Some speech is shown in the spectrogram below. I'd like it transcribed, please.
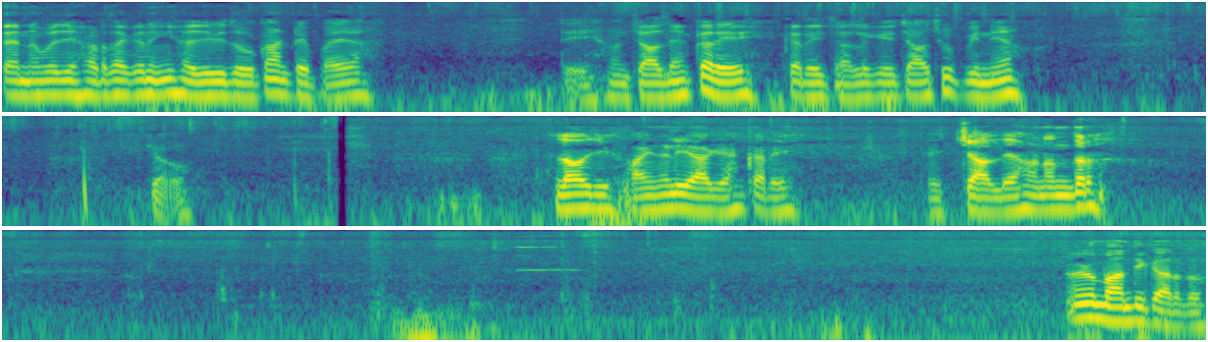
3 ਵਜੇ ਹਟਦਾ ਕਿ ਨਹੀਂ, ਹਜੇ ਵੀ 2 ਘੰਟੇ ਪਏ ਆ। ਤੇ ਹੁਣ ਚੱਲਦੇ ਆ ਘਰੇ ਘਰੇ ਚੱਲ ਕੇ ਚਾਹ ਚੂ ਪੀਨੇ ਆ। ਚਲੋ। ਲਓ ਜੀ ਫਾਈਨਲੀ ਆ ਗਿਆ ਘਰੇ। ਤੇ ਚੱਲਦੇ ਆ ਹੁਣ ਅੰਦਰ। ਇਹਨੂੰ ਬੰਦ ਹੀ ਕਰ ਦੋ।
